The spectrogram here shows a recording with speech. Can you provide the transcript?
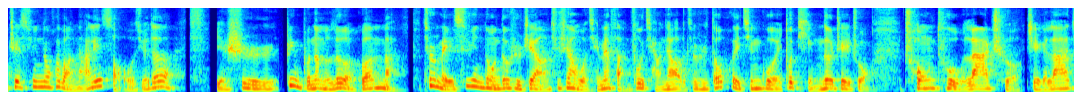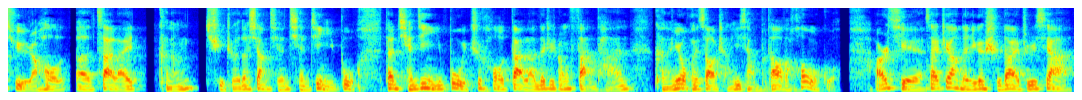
这次运动会往哪里走？我觉得也是并不那么乐观吧。就是每次运动都是这样，就像我前面反复强调的，就是都会经过不停的这种冲突、拉扯、这个拉锯，然后呃再来可能曲折的向前前进一步。但前进一步之后带来的这种反弹，可能又会造成意想不到的后果。而且在这样的一个时代之下，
